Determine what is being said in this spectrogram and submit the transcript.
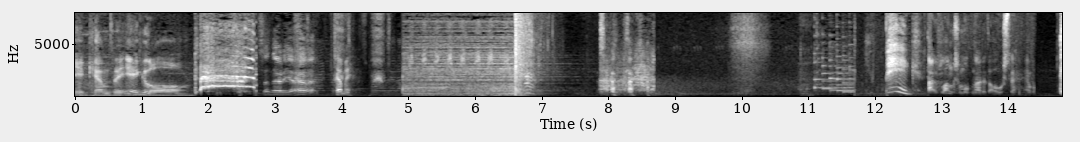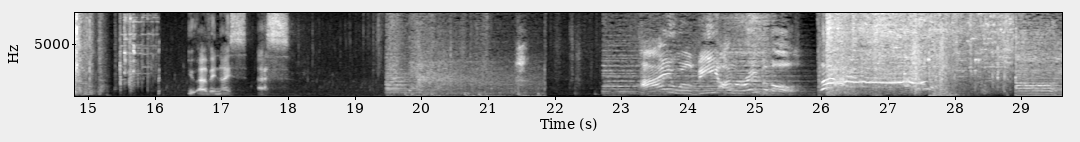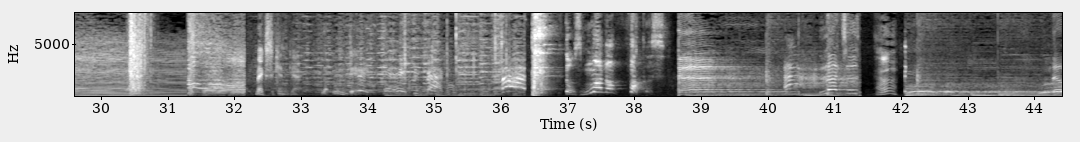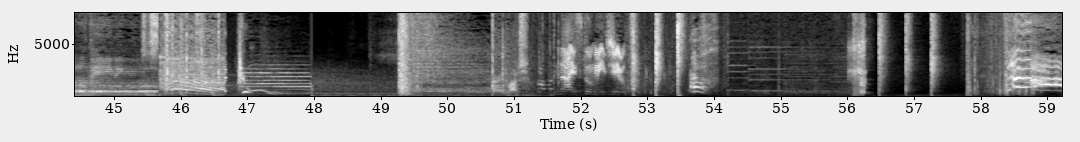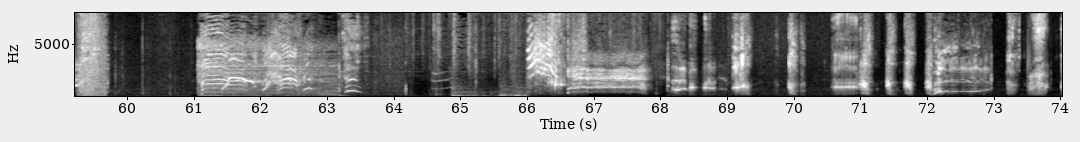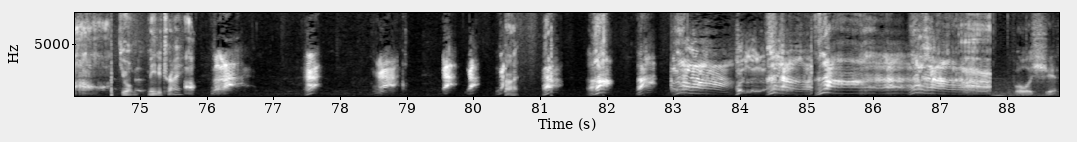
Here comes the igloo. So there you have it. Tell me. You pig. Tuif langzaam op naar het oosten. En... You have a nice ass. Mexican gang. Hey, hey, hey! Get back! Ah! Those motherfuckers. Huh? Very much. Nice to meet you. You want me to try? All right. Full of shit.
